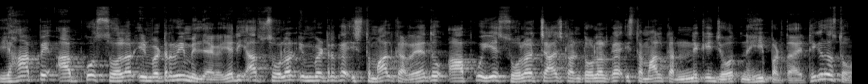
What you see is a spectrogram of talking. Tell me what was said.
यहाँ पे आपको सोलर इन्वर्टर भी मिल जाएगा। यदि आप सोलर इन्वर्टर का इस्तेमाल कर रहे हैं तो आपको ये सोलर चार्ज कंट्रोलर का इस्तेमाल करने की ज़रूरत नहीं पड़ता है। ठीक है दोस्तों?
